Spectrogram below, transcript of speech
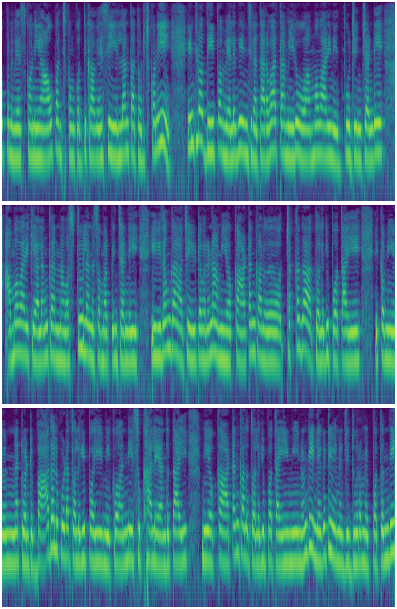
ఉప్పును వేసుకొని ఆవు పంచకం కొద్దిగా వేసి ఇల్లంతా తుడుచుకొని ఇంట్లో దీపం వెలిగించిన తర్వాత మీరు అమ్మవారిని పూజించండి. అమ్మవారికి అలంకరణ వస్తువులను సమర్పించండి. ఈ విధంగా చేయటం వలన మీ యొక్క ఆటంకాలు చక్కగా తొలగిపోతాయి. ఇక మీ ఉన్నటువంటి బాధలు కూడా తొలగిపోయి మీకు అన్ని సుఖాలే అందుతాయి. మీ యొక్క ఆటంకాలు తొలగిపోతాయి. మీ నుండి నెగటివ్ ఎనర్జీ దూరం అయిపోతుంది.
